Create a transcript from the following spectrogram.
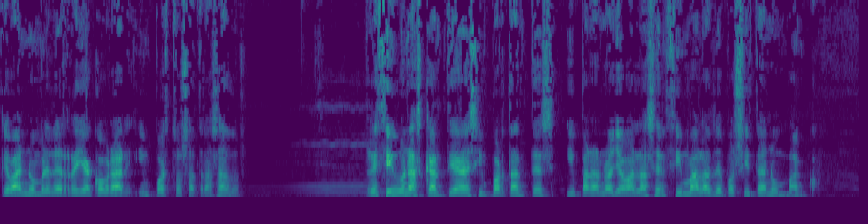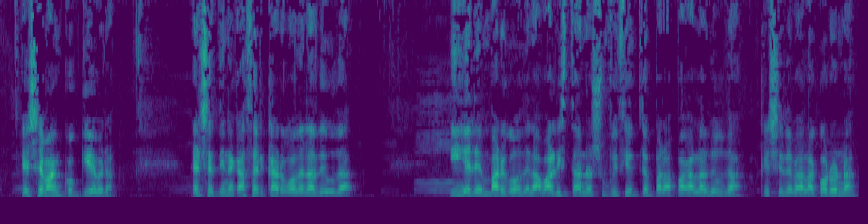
que va en nombre del rey a cobrar impuestos atrasados. Recibe unas cantidades importantes y para no llevarlas encima las deposita en un banco. Ese banco quiebra. Él se tiene que hacer cargo de la deuda y el embargo de la balista no es suficiente para pagar la deuda que se debe a la corona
